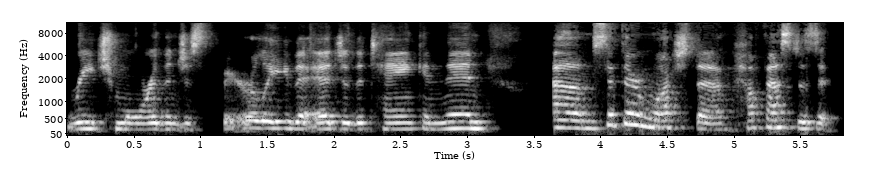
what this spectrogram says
reach more than just barely the edge of the tank. And then um, sit there and watch the how fast does it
